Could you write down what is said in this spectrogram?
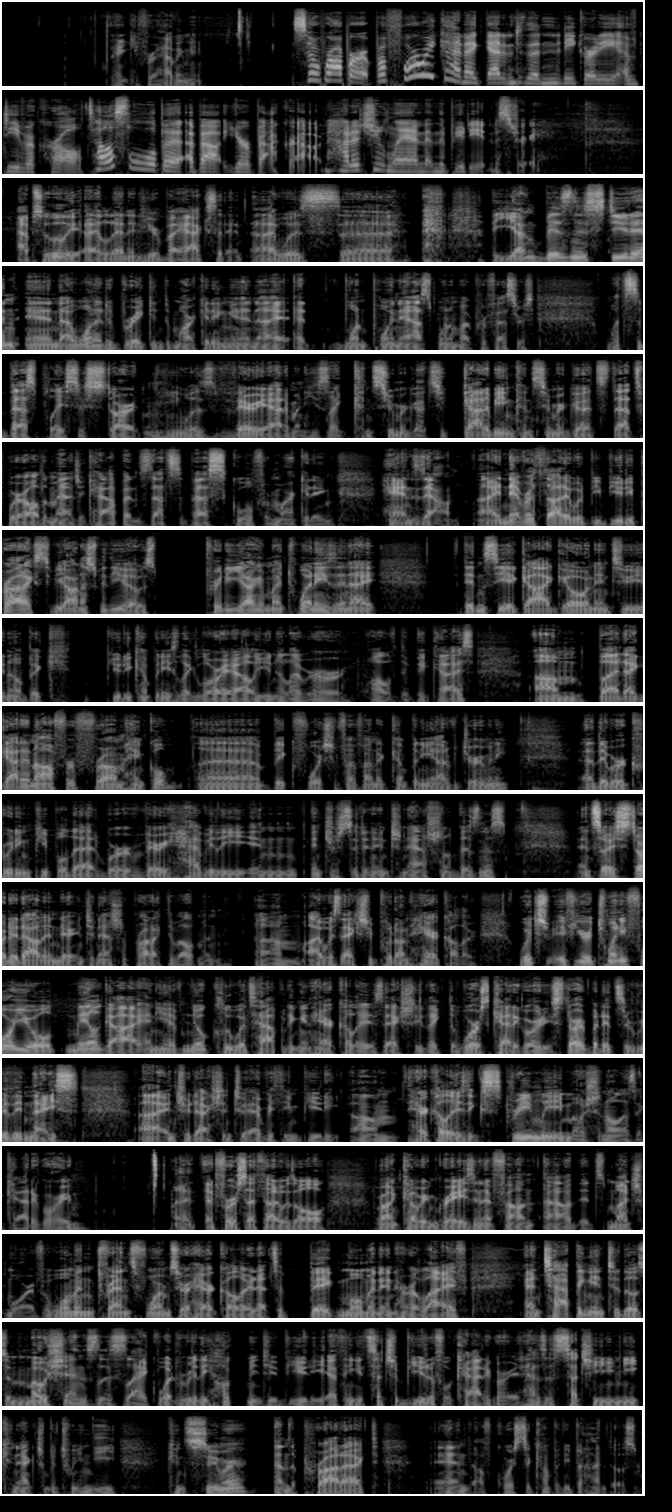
Thank you for having me. So, Robert, before we kind of get into the nitty gritty of DevaCurl, tell us a little bit about your background. How did you land in the beauty industry? Absolutely. I landed here by accident. I was uh, a young business student and I wanted to break into marketing. And I, at one point, asked one of my professors, What's the best place to start? And he was very adamant. He's like, Consumer goods. You got to be in consumer goods. That's where all the magic happens. That's the best school for marketing, hands down. I never thought it would be beauty products, to be honest with you. I was pretty young in my 20s and I didn't see a guy going into, you know, big beauty companies like L'Oreal, Unilever, or all of the big guys. Um, but I got an offer from Henkel, a big Fortune 500 company out of Germany. Uh, they were recruiting people that were very heavily in, interested in international business. And so I started out in their international product development. Um, I was actually put on hair color, which, if you're a 24 year old male guy and you have no clue what's happening in hair color, is actually like the worst category to start, but it's a really nice uh, introduction to everything beauty. Um, hair color is extremely emotional as a category. At, at, first, I thought it was all around covering grays, and I found out it's much more. If a woman transforms her hair color, that's a big moment in her life. And tapping into those emotions is like what really hooked me to beauty. I think it's such a beautiful category. It has a, such a unique connection between the consumer and the product, and of course, the company behind those.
